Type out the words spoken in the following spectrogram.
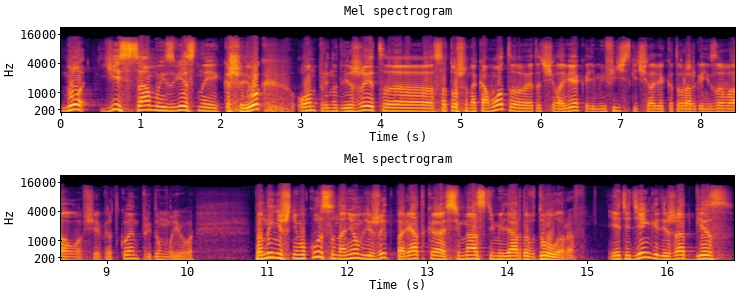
Но есть самый известный кошелек, он принадлежит э, Сатоши Накамото, этот человек или мифический человек, который организовал вообще биткоин, придумал его. По нынешнему курсу на нем лежит порядка 17 миллиардов долларов. И эти деньги лежат без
